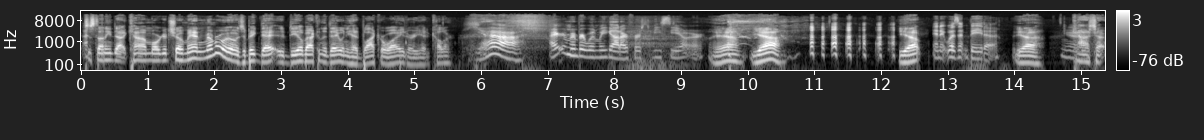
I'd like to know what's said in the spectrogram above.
TexasLending.com Mortgage Show. Man, remember when it was a big day, deal back in the day when you had black or white or you had color? Yeah. I remember when we got our first VCR. Yeah, yeah. yep, And it wasn't beta. yeah. Yeah. Gosh, that,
